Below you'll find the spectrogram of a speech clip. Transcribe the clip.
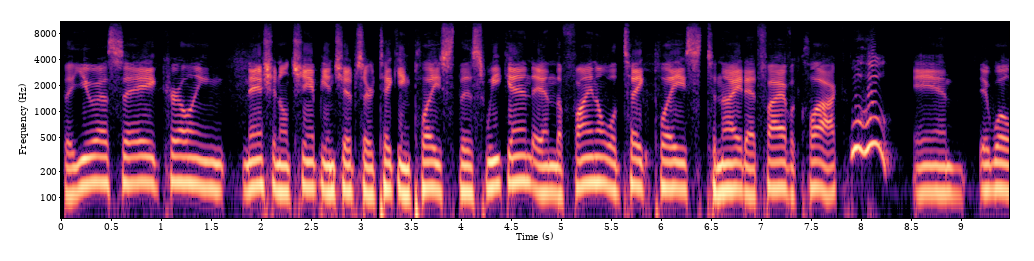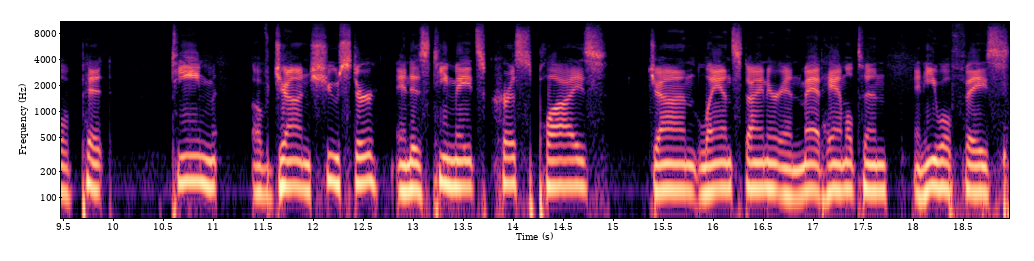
The USA Curling National Championships are taking place this weekend, and the final will take place tonight at 5 o'clock. Woohoo! And it will pit team of John Shuster and his teammates Chris Plys, John Landsteiner, and Matt Hamilton, and he will face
